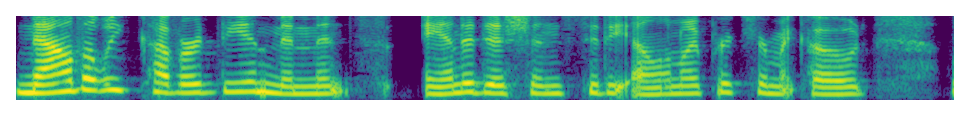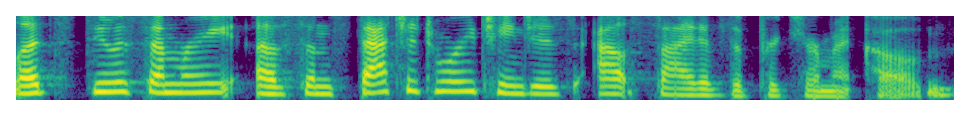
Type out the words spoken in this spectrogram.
Now that we covered the amendments and additions to the Illinois Procurement Code, let's do a summary of some statutory changes outside of the Procurement Code.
